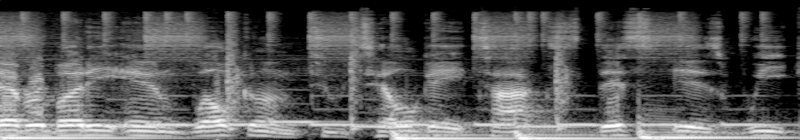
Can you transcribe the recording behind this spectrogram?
Everybody, and welcome to Tailgate Talks. This is week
